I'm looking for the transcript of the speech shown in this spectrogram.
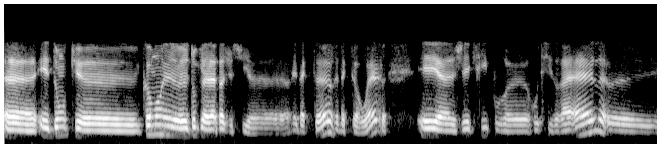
et donc, comment donc à la base, je suis rédacteur, rédacteur web. Et euh, j'ai écrit pour euh, Route Israël, euh,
